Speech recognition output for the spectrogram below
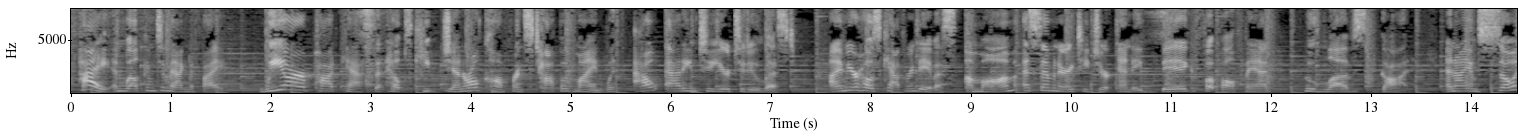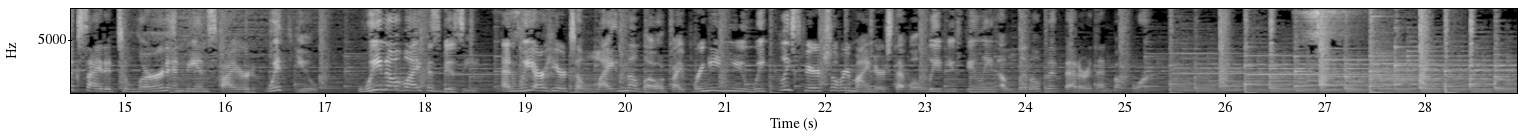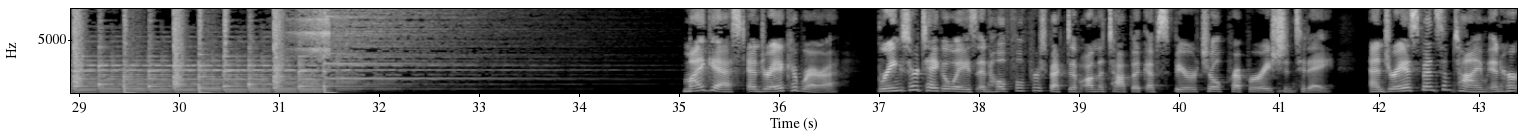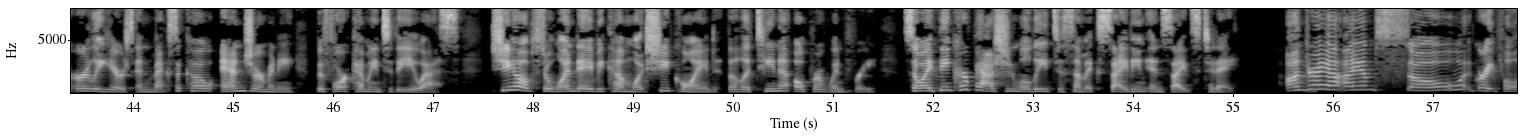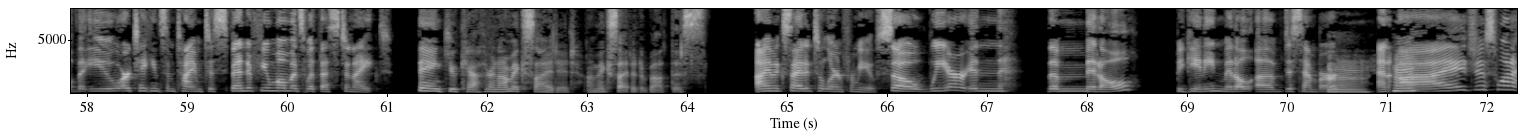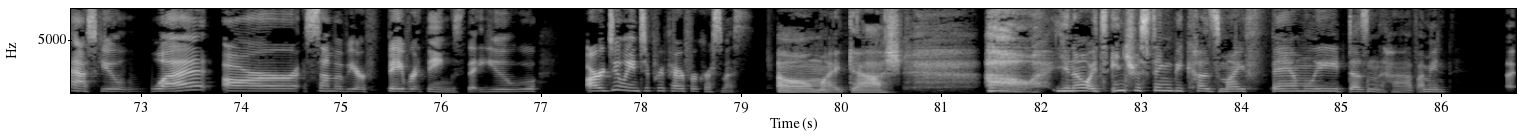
Hi, and welcome to Magnify. We are a podcast that helps keep General Conference top of mind without adding to your to do list. I'm your host, Kathryn Davis, a mom, a seminary teacher, and a big football fan who loves God. And I am so excited to learn and be inspired with you. We know life is busy, and we are here to lighten the load by bringing you weekly spiritual reminders that will leave you feeling a little bit better than before. My guest, Andrea Cabrera, brings her takeaways and hopeful perspective on the topic of spiritual preparation today. Andrea spent some time in her early years in Mexico and Germany before coming to the US. She hopes to one day become what she coined the Latina Oprah Winfrey. So I think her passion will lead to some exciting insights today. Andrea, I am so grateful that you are taking some time to spend a few moments with us tonight. Thank you, Kathryn. I'm excited. I'm excited about this. I'm excited to learn from you. So we are in the middle, beginning, middle of December. Mm-hmm. And I just want to ask you, what are some of your favorite things that you are doing to prepare for Christmas? Oh my gosh. Oh, you know, it's interesting because my family doesn't have, I mean,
